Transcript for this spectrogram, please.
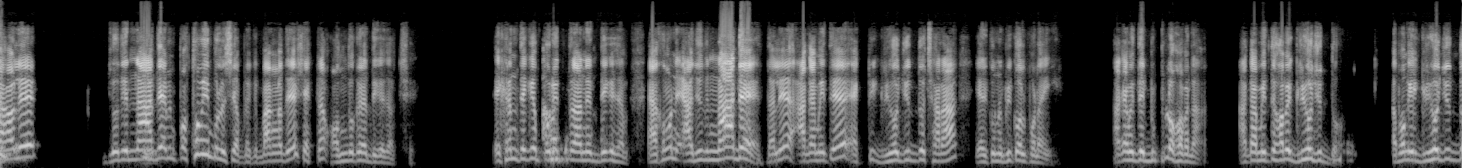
তাহলে যদি না দেয় আমি প্রথমেই বলেছি আপনাকে বাংলাদেশ একটা অন্ধকারের দিকে যাচ্ছে। এখান থেকে পরিত্রাণের দিকে যাবে। এখন যদি না দেয় তাহলে আগামীতে একটি গৃহযুদ্ধ ছাড়া এর কোনো বিকল্প নাই। আগামীতে বিপ্লব হবে না। আগামীতে হবে গৃহযুদ্ধ। এবং এই গৃহযুদ্ধ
